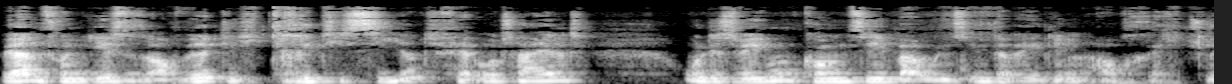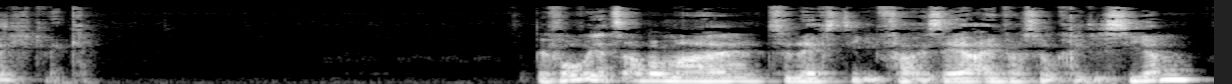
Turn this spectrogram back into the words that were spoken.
werden von Jesus auch wirklich kritisiert, verurteilt und deswegen kommen sie bei uns in der Regel auch recht schlecht weg. Bevor wir jetzt aber mal zunächst die Pharisäer einfach so kritisieren,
